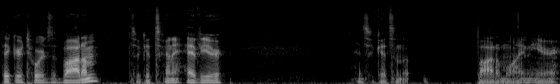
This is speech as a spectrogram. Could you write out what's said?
thicker towards the bottom, so it gets kind of heavier as it gets on the bottom line here.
